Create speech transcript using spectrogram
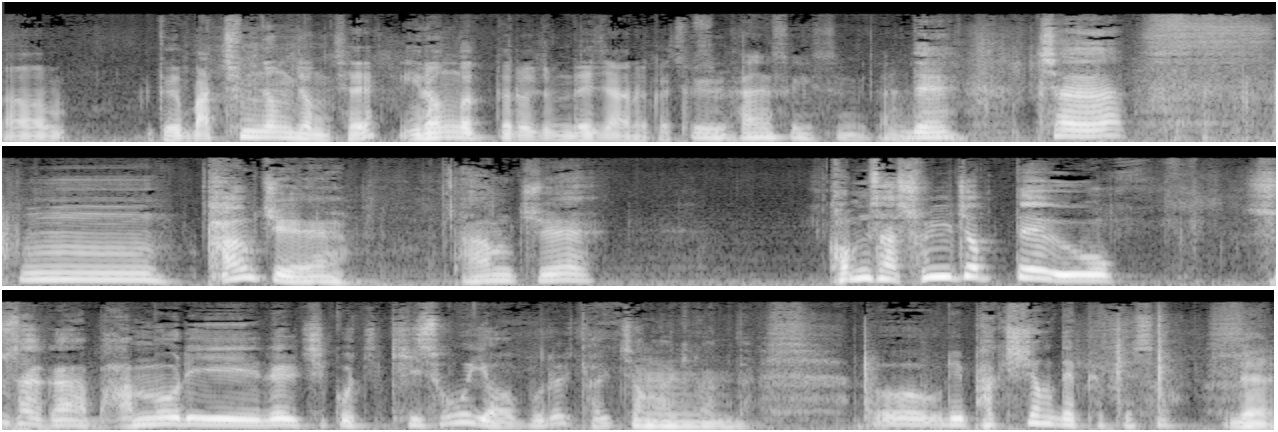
어, 그 맞춤형 정책 이런 것들을 좀 내지 않을까 싶습니다. 그 가능성이 있습니다. 네. 자, 음, 다음 주에 다음 주에 검사 술접대 의혹 수사가 마무리를 짓고 기소 여부를 결정하기로 음. 합니다. 어, 우리 박시정 대표께서 네.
